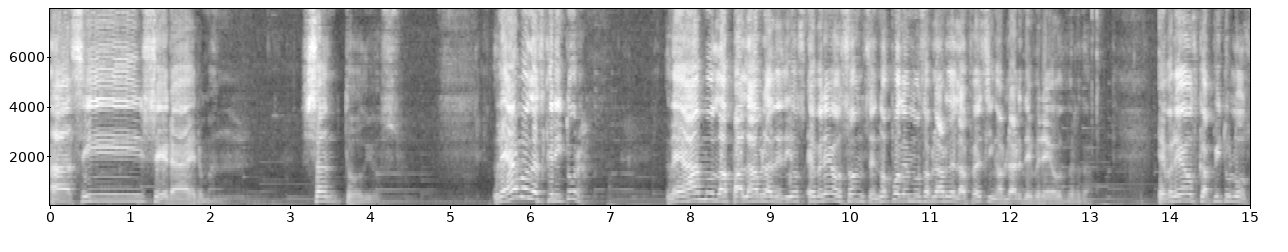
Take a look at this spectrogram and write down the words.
Así será, hermano. Santo Dios. Leamos la escritura. Leamos la palabra de Dios. Hebreos 11. No podemos hablar de la fe sin hablar de Hebreos, ¿verdad? Hebreos capítulo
